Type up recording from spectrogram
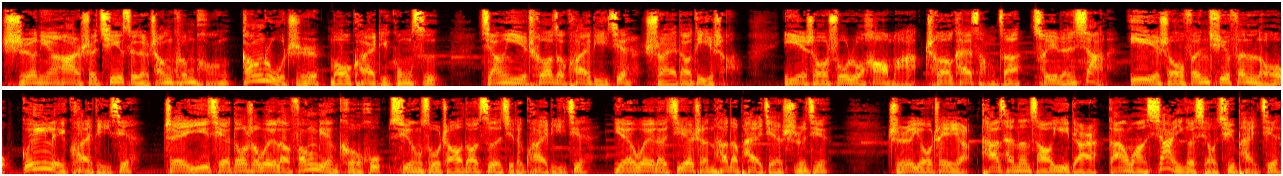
时年二十七岁的张坤鹏刚入职某快递公司，将一车子快递件甩到地上。一手输入号码，扯开嗓子催人下来；一手分区分楼归类快递件。这一切都是为了方便客户迅速找到自己的快递件，也为了节省他的派件时间。只有这样，他才能早一点赶往下一个小区派件，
